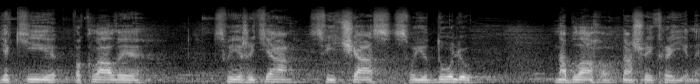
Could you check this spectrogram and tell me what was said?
які поклали своє життя, свій час, свою долю на благо нашої країни.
